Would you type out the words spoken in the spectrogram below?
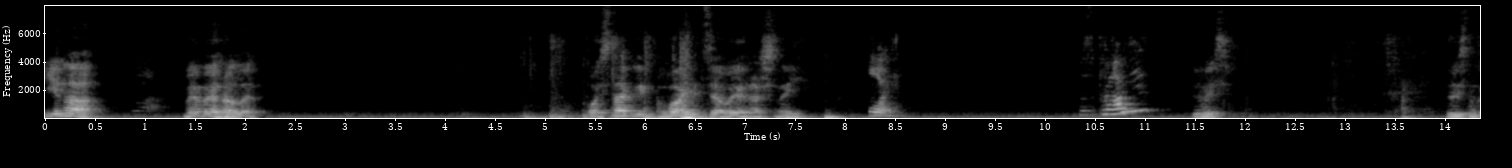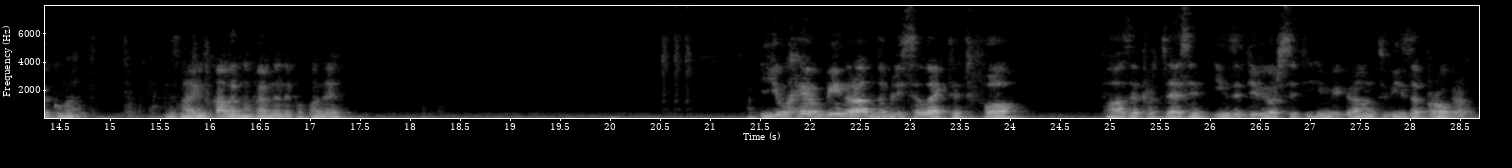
Іна, ми виграли. Ось так відбувається виграшний. Ой. Справді? Дивись. Дивись на документ. Не знаю, він в кадр, напевне, не попаде. You have been randomly selected for further processing in the Diversity Immigrant Visa Program.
